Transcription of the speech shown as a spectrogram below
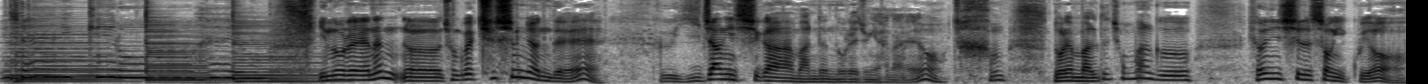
이제 있기로 해요. 이 노래는 어 1970년대 그 이장희 씨가 만든 노래 중에 하나예요. 참 노랫말도 정말 그 현실성 있고요.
